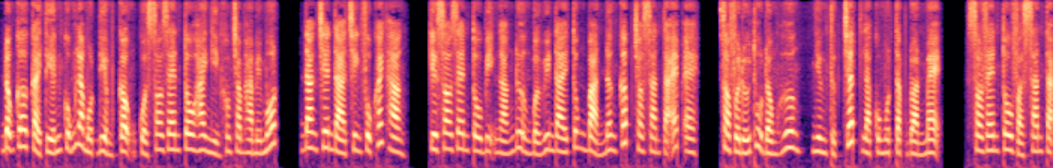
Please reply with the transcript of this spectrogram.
Động cơ cải tiến cũng là một điểm cộng của Sorento 2021, đang trên đà chinh phục khách hàng. Kia Sorento bị ngáng đường bởi Hyundai tung bản nâng cấp cho Santa Fe. So với đối thủ đồng hương nhưng thực chất là cùng một tập đoàn mẹ, Sorento và Santa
